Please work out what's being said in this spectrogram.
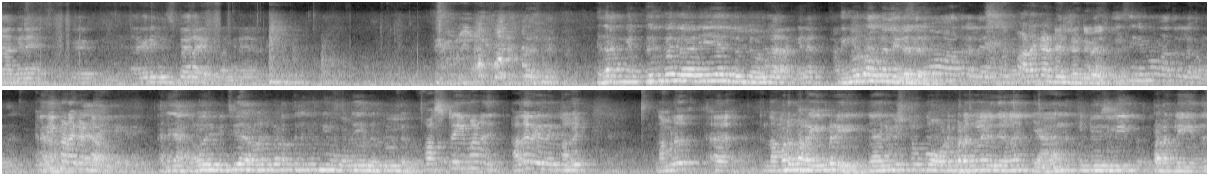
അങ്ങനെ അങ്ങനെ ഇൻസ്പയർ ആയിട്ടുള്ള അങ്ങനെ. ഇത് അങ്ങനത്തെ ഒരു പരിപാടിയല്ലല്ലോ അങ്ങനെ നിങ്ങൾ പറഞ്ഞില്ലല്ലോ ഈ സിനിമ മാത്രല്ല പടം ഈ സിനിമ അല്ല ഞങ്ങൾ ഒരുമിച്ച് വേറെ ഒരു പടത്തിൽ ഹ്യൂമർ ചെയ്തിട്ടില്ല ഫസ്റ്റ് ടൈമാണ് അതറിയാതെ നമ്മൾ നമ്മൾ പറയുമ്പോഴേ ഞാൻ വിഷ്ണു കോമഡി പടങ്ങൾ എഴുതുകയാണ് ഞാൻ ഇൻഡിവിജ്വലി പടങ്ങൾ ചെയ്യുന്നു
